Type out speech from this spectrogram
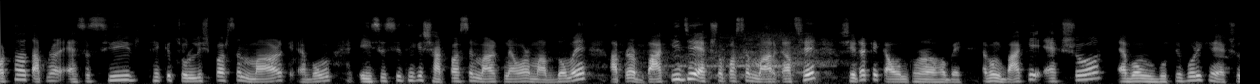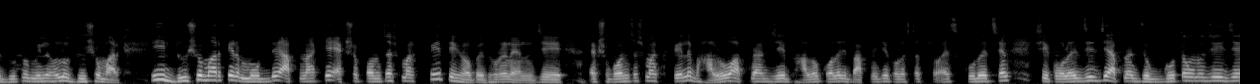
অর্থাৎ আপনার এসএসসির থেকে চল্লিশ পার্সেন্ট মার্ক এবং এইচএসসি থেকে ষাট পার্সেন্ট মার্ক নেওয়ার মাধ্যমে আপনার বাকি যে একশো পার্সেন্ট মার্ক আছে সেটাকে কাউন্ট করা হবে। এবং বাকি একশো এবং ভর্তি পরীক্ষায় একশো দুটো মিলে হলো দুশো মার্ক এই দুশো মার্কের মধ্যে আপনাকে একশো পঞ্চাশ মার্ক পেতে হবে ধরে নেন যে একশো পঞ্চাশ মার্ক পেলে ভালো আপনার যে ভালো কলেজ বা আপনি যে কলেজটা চয়েস করেছেন, সেই কলেজের যে আপনার যোগ্যতা অনুযায়ী যে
